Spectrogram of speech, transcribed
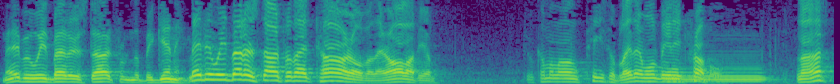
Maybe we'd better start from the beginning. Maybe we'd better start for that car over there, all of you. If you come along peaceably, there won't be any trouble. If not,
